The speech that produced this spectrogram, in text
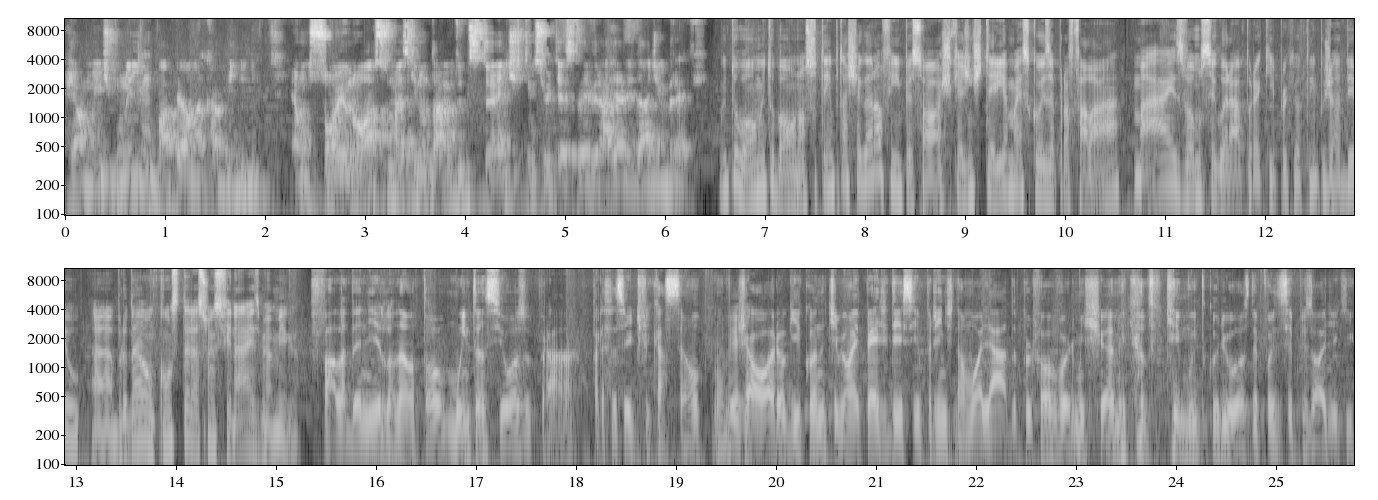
realmente com nenhum papel na cabine. Né? É um sonho nosso, mas que não está muito distante. Tenho certeza que vai virar realidade em breve. Muito bom, muito bom. Nosso tempo está chegando ao fim, pessoal. Acho que a gente teria mais coisa para falar, mas vamos segurar por aqui porque o tempo já deu. Uh, Brunão, considerações finais, meu amigo. Fala, Danilo. Não, tô muito ansioso para essa certificação. Não vejo a hora, Gui, quando tiver um iPad desse pra gente dar uma olhada, por favor, me chame, que eu fiquei muito curioso depois desse episódio aqui.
